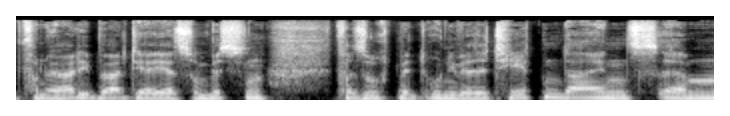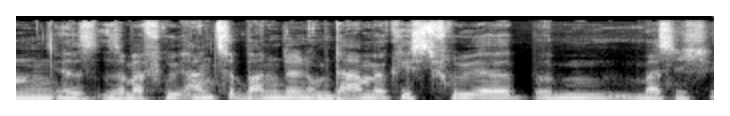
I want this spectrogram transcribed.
von Early Bird, der jetzt so ein bisschen versucht, mit Universitäten da ins, ähm, sag mal, früh anzubandeln, um da möglichst frühe, ähm, weiß nicht,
